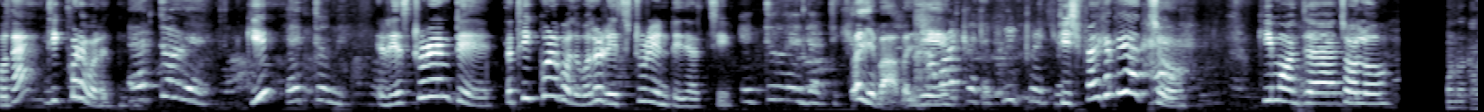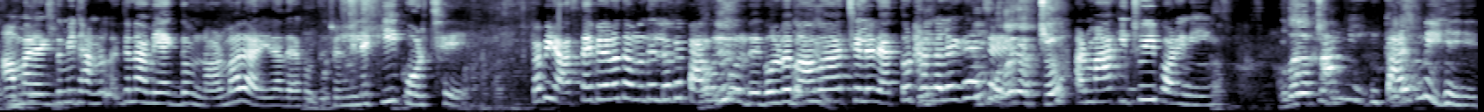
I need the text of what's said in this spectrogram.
কোথায়? ঠিক করে বলো। কি? রেস্টুরেন্টে? তা ঠিক করে বলো বলো রেস্টুরেন্টে যাচ্ছি। বলে বাবা যে ফিশ ফ্রাই খেতে। যাচ্ছ? কি মজা চলো। আমার একদমই ঠান্ডা লাগছে না আমি একদম নর্মাল আর এরা দেখো দুজন মিলে কি করছে। ভাবি রাস্তায় বেরোলে তো আমাদের লোকে পাগল বলবে বলবে বাবা ছেলের এত ঠান্ডা লেগে গেছে। আর মা কিছুই পড়েনি। কোথায় যাচ্ছ? কাশ্মীর।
